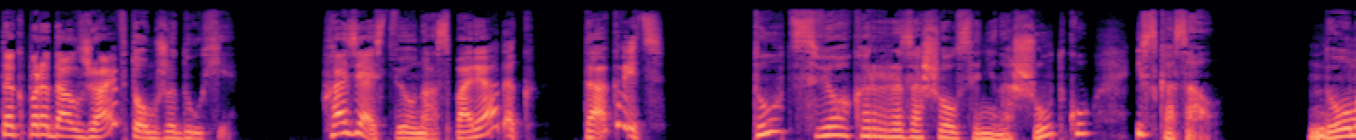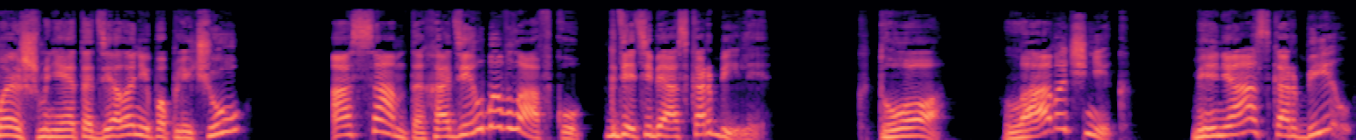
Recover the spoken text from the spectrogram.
Так продолжай в том же духе. В хозяйстве у нас порядок, так ведь?» Тут свекор разошелся не на шутку и сказал. «Думаешь, мне это дело не по плечу? А сам-то ходил бы в лавку, где тебя оскорбили?» «Кто? Лавочник? Меня оскорбил?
